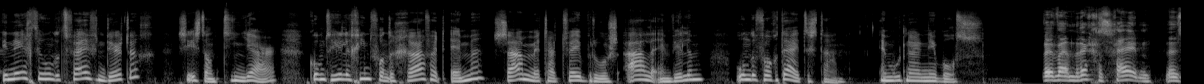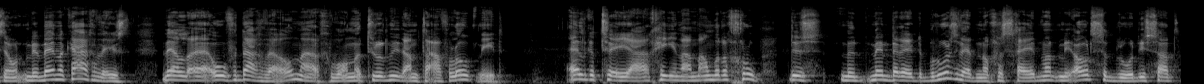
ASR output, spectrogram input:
In 1935, ze is dan tien jaar, komt Hillegien van der Graaf uit Emmen... samen met haar twee broers Ale en Willem onder voogdij te staan... en moet naar Neerbos. We waren recht gescheiden. We zijn bij elkaar geweest. Wel uh, overdag wel, maar gewoon natuurlijk niet aan tafel ook niet. Elke twee jaar ging je naar een andere groep. Dus mijn beide broers werden nog gescheiden. Want mijn oudste broer die zat,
